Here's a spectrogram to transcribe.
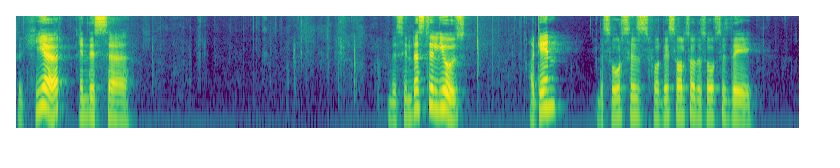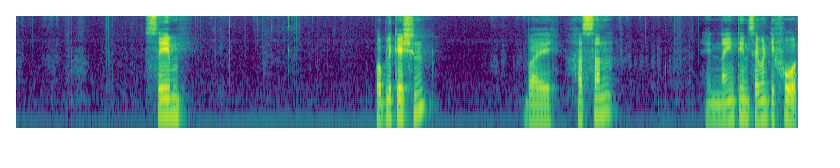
So, here in this uh, this industrial use again the sources for this also the source is the same publication by Hassan in 1974.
